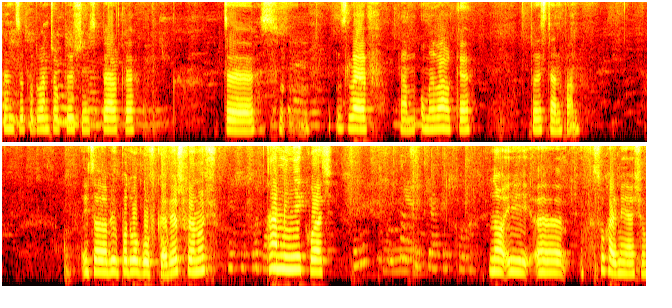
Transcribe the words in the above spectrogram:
Ten co podłączał prysznic, pralkę, te zlew, tam umywalkę. To jest ten pan. I co robił podłogówkę, wiesz, Fenuś? Tam mi nie kładź. No i e, słuchaj mnie, Jasiu.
